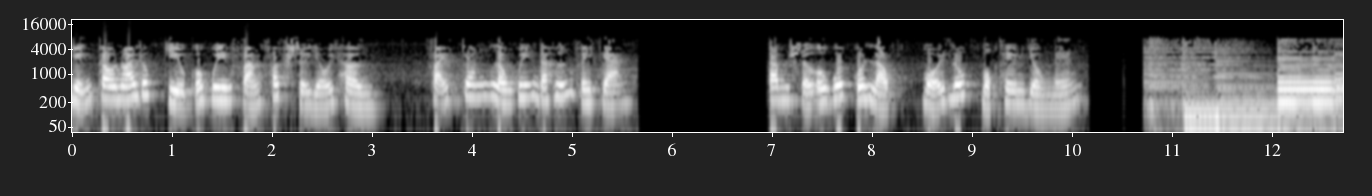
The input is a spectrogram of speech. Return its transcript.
Những câu nói lúc chiều của Quyên phản phất sự dỗi hờn. Phải chăng lòng Quyên đã hướng về chàng? Tâm sự ưu quốc của Lộc mỗi lúc một thêm dồn nén. 嗯。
